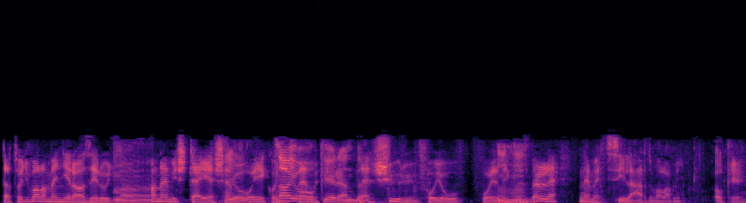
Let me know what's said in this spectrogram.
Tehát, hogy valamennyire azért úgy, Na. ha nem is teljesen jó. folyékony, Na jó, nem, oké, de sűrűn folyó, folyadik uh-huh. belőle, nem egy szilárd valami. Oké. Okay.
